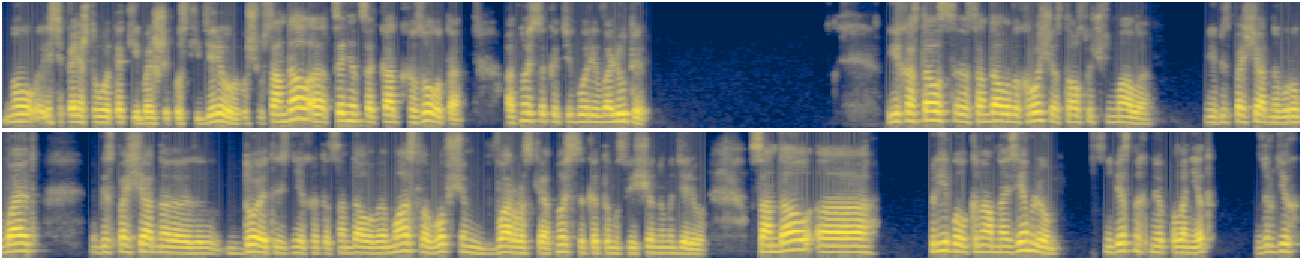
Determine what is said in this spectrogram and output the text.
Но если, конечно, вот такие большие куски дерева. В общем, сандал э, ценится как золото, относится к категории валюты. Их осталось, сандаловых рощ осталось очень мало. Их беспощадно вырубают – беспощадно э, доят из них это сандаловое масло. В общем, варварски относятся к этому священному дереву. Сандал э, прибыл к нам на Землю с небесных планет, с других.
